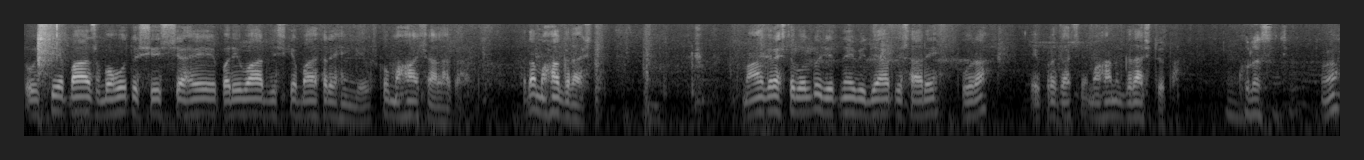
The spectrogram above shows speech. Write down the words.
तो उसके पास बहुत शिष्य है परिवार जिसके पास रहेंगे उसको महाशाला कहते हैं। अर्थात महाग्रस्त। महाग्रस्त बोल तो जितने विद्यार्थी सारे पूरा एक प्रकार से महान ग्रस्त था। हाँ?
